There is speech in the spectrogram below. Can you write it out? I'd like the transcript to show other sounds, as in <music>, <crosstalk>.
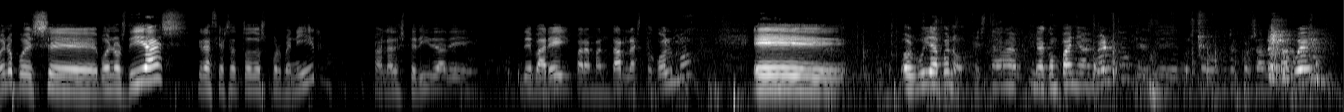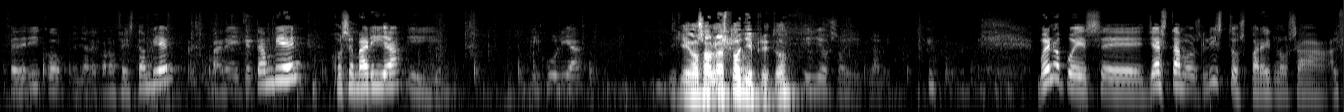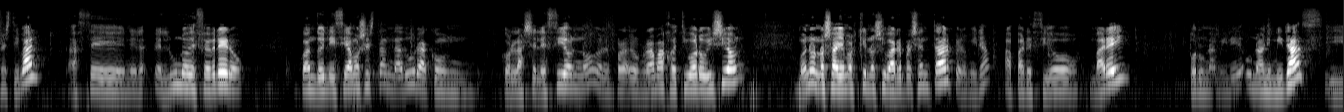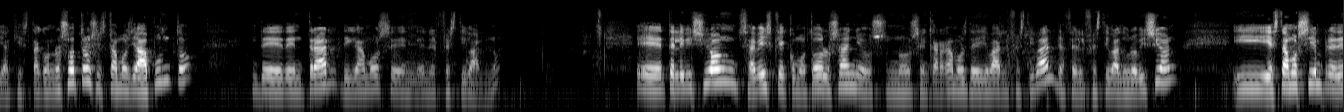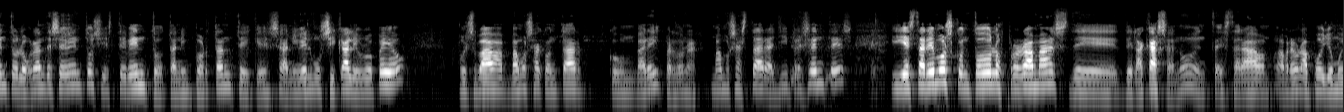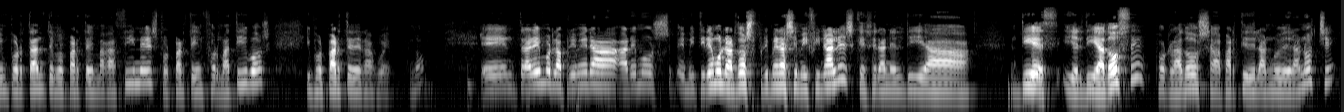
Bueno, pues eh, buenos días. Gracias a todos por venir a la despedida de, de Barey para mandarla a Estocolmo. Eh, os voy a, bueno, me acompaña Alberto, que es nuestro responsable de la web, Federico, que ya le conocéis también, Barey, que también, José María y, Julia. Y quien os habla es Toñi Prieto. Y yo soy la misma. <laughs> Bueno, pues eh, ya estamos listos para irnos al festival. Hace el, 1 de febrero, cuando iniciamos esta andadura con, la selección, ¿no? el programa Objetivo Eurovisión, bueno, no sabíamos quién nos iba a representar, pero mira, apareció Barey por unanimidad y aquí está con nosotros. Estamos ya a punto de, entrar, digamos, en, el festival. Eh, televisión, sabéis que como todos los años nos encargamos de llevar el festival, de hacer el Festival de Eurovisión y estamos siempre dentro de los grandes eventos y este evento tan importante que es a nivel musical europeo, pues vamos a contar con Barey, perdonar, vamos a estar allí presentes y estaremos con todos los programas de, la casa. ¿no? Estará, habrá un apoyo muy importante por parte de magazines, por parte de informativos y por parte de la web. ¿no? Eh, entraremos la primera, haremos, emitiremos las dos primeras semifinales, que serán el día 10 y el día 12, por la 2 a partir de las 9 de la noche.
